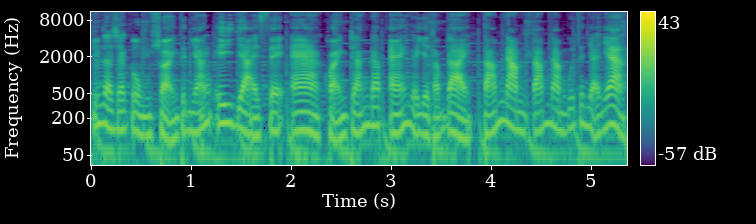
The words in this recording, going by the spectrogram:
Chúng ta sẽ cùng soạn tin nhắn y dài ca khoảng trắng đáp án gửi về tổng đài tám năm tám năm của thính giả nha.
